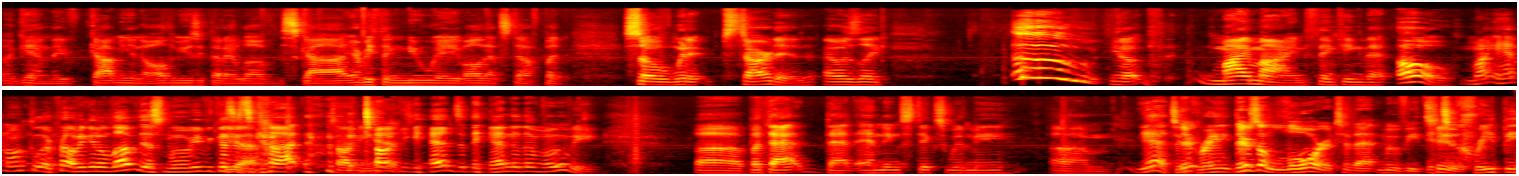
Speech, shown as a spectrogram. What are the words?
again they've got me into all the music that I love, the ska, everything new wave, all that stuff. But so when it started, I was like, ooh, you know. My mind thinking that oh my aunt and uncle are probably gonna love this movie because it's got Talking talking, heads. heads. at the end of the movie. Uh, but that that ending sticks with me. Um, yeah, it's a There- great. There's a lore to that movie too. It's creepy.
